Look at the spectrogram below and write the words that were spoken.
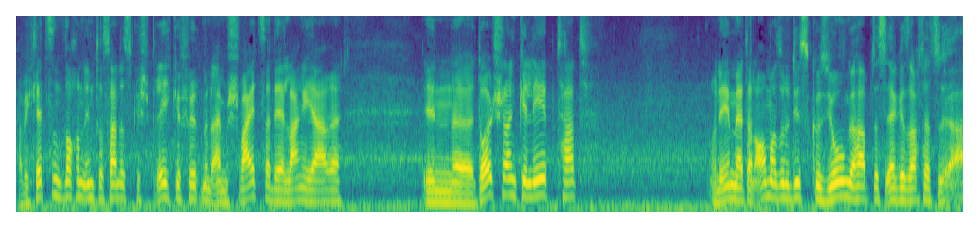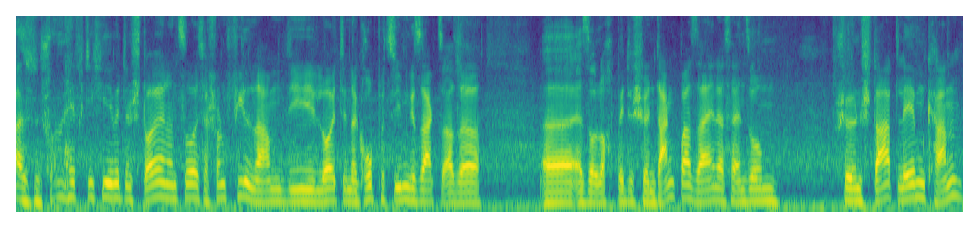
Habe ich letztens noch ein interessantes Gespräch geführt mit einem Schweizer, der lange Jahre in äh, Deutschland gelebt hat. Und eben er hat dann auch mal so eine Diskussion gehabt, dass er gesagt hat, so, ja, es ist schon heftig hier mit den Steuern und so. Ist ja schon viel. Da haben die Leute in der Gruppe zu ihm gesagt, also äh, er soll doch bitte schön dankbar sein, dass er in so einem schönen Staat leben kann,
